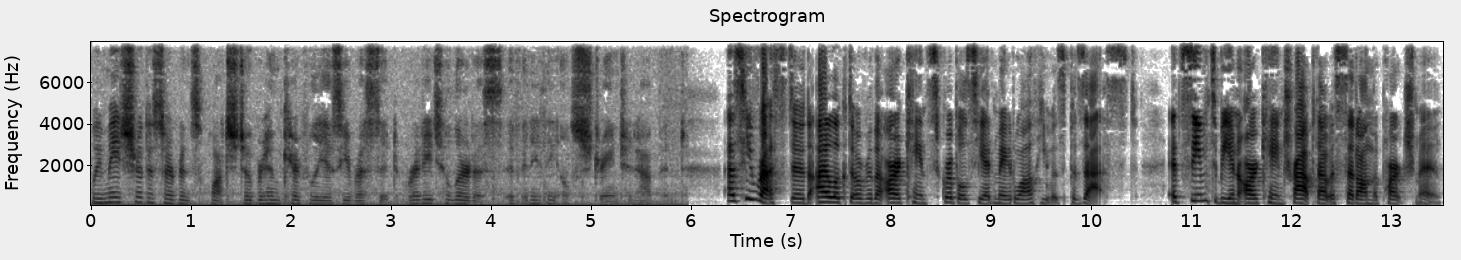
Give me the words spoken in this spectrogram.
We made sure the servants watched over him carefully as he rested, ready to alert us if anything else strange had happened. As he rested, I looked over the arcane scribbles he had made while he was possessed. It seemed to be an arcane trap that was set on the parchment.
